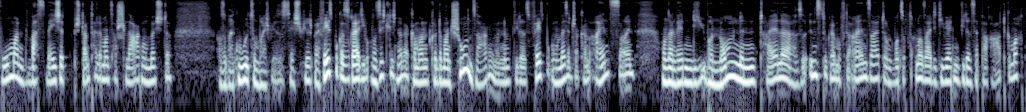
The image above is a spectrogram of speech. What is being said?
wo man was, welche Bestandteile man zerschlagen möchte. Also bei Google zum Beispiel ist es sehr schwierig. Bei Facebook ist es relativ offensichtlich. Ne? Da kann man, könnte man schon sagen, man nimmt wieder das Facebook und Messenger kann eins sein und dann werden die übernommenen Teile, also Instagram auf der einen Seite und WhatsApp auf der anderen Seite, die werden wieder separat gemacht.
